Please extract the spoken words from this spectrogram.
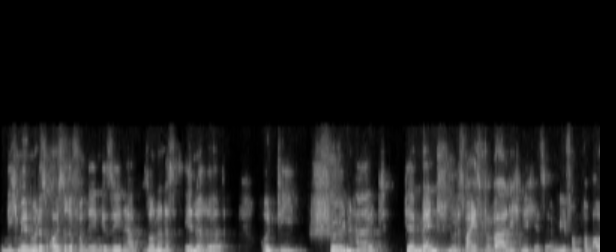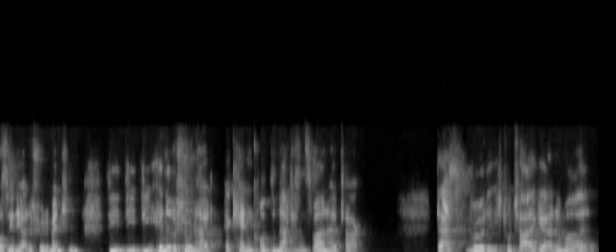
nicht mehr nur das Äußere von denen gesehen habe, sondern das Innere und die Schönheit der Menschen, und das war jetzt wahrlich nicht jetzt irgendwie vom, vom Aussehen her alle schöne Menschen, die, die, die innere Schönheit erkennen konnte nach diesen zweieinhalb Tagen. Das würde ich total gerne mal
